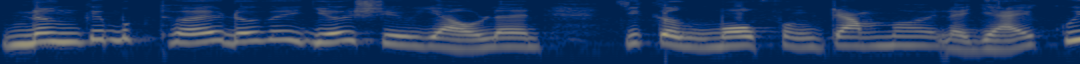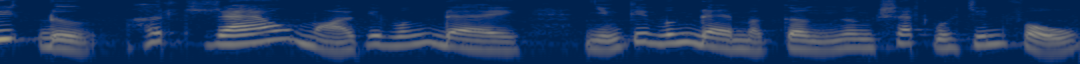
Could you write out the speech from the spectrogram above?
nâng cái mức thuế đối với giới siêu giàu lên. Chỉ cần một phần trăm thôi là giải quyết được hết ráo mọi cái vấn đề, những cái vấn đề mà cần ngân sách của chính phủ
